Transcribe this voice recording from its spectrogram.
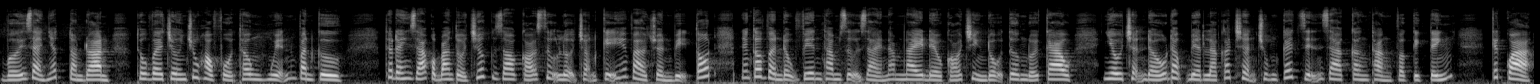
với giải nhất toàn đoàn thuộc về trường trung học phổ thông Nguyễn Văn Cừ. Theo đánh giá của ban tổ chức, do có sự lựa chọn kỹ và chuẩn bị tốt nên các vận động viên tham dự giải năm nay đều có trình độ tương đối cao. Nhiều trận đấu, đặc biệt là các trận chung kết diễn ra căng thẳng và kịch tính. Kết quả,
